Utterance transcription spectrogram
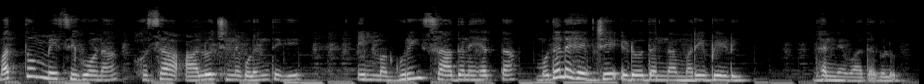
ಮತ್ತೊಮ್ಮೆ ಸಿಗೋಣ ಹೊಸ ಆಲೋಚನೆಗಳೊಂದಿಗೆ. ನಿಮ್ಮ ಗುರಿ ಸಾಧನೆಯತ್ತ ಮೊದಲ ಹೆಜ್ಜೆ ಇಡೋದನ್ನ ಮರಿಬೇಡಿ. ಧನ್ಯವಾದಗಳು.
